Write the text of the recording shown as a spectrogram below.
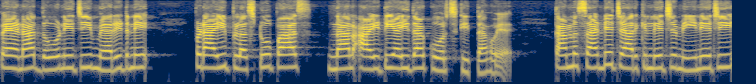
ਭੈਣਾ ਦੋ ਨੇ ਜੀ, ਮੈਰਿਡ ਨੇ। ਪੜ੍ਹਾਈ ਪਲੱਸ 2 ਪਾਸ, ਨਾਲ ਆਈਟੀਆਈ ਦਾ ਕੋਰਸ ਕੀਤਾ ਹੋਇਆ ਹੈ। ਕੰਮ 4.5 ਕਿੱਲੇ ਜ਼ਮੀਨ ਹੈ ਜੀ।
